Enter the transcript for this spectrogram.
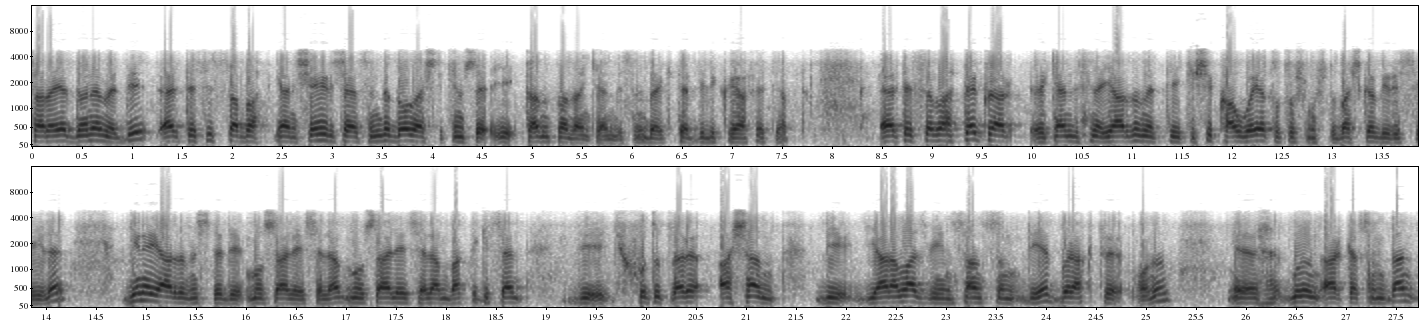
saraya dönemedi. Ertesi sabah yani şehir içerisinde dolaştı. Kimse tanıtmadan kendisini. Belki tebdili kıyafet yaptı. Ertesi sabah tekrar e, kendisine yardım ettiği kişi kavgaya tutuşmuştu başka birisiyle. Yine yardım istedi Musa Aleyhisselam. Musa Aleyhisselam baktı ki sen hudutları aşan bir yaramaz bir insansın diye bıraktı onu. E, bunun arkasından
